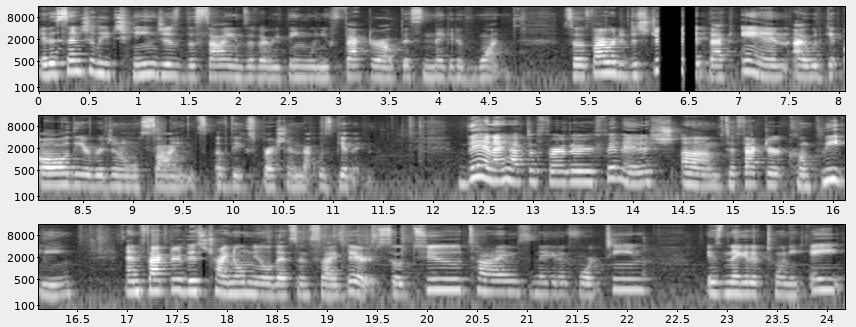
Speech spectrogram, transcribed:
It essentially changes the signs of everything when you factor out this negative 1. So if I were to distribute it back in, I would get all the original signs of the expression that was given. Then I have to further finish um, to factor completely and factor this trinomial that's inside there. So 2 times negative 14 is negative 28.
